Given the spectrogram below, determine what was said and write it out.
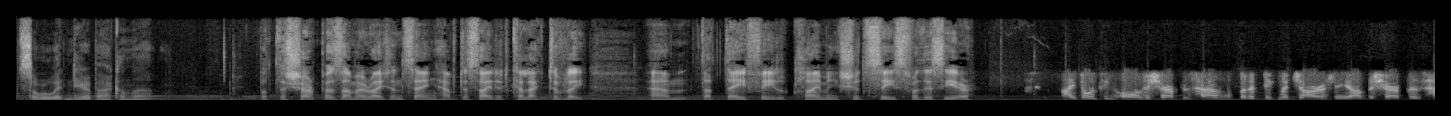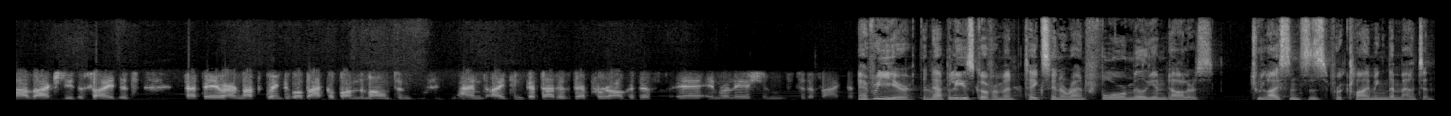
So we're waiting to hear back on that. But the Sherpas, am I right in saying, have decided collectively um, that they feel climbing should cease for this year? I don't think all the Sherpas have, but a big majority of the Sherpas have actually decided that they are not going to go back up on the mountain. And I think that that is their prerogative uh, in relation to the fact that. Every year, the Nepalese government takes in around $4 million to licenses for climbing the mountain.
